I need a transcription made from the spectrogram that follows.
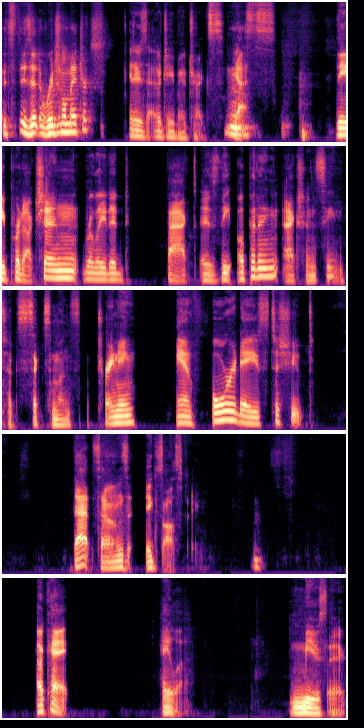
it's is it original Matrix? It is OG Matrix. Mm. Yes. The production related fact is the opening action scene took six months of training and four days to shoot. That sounds exhausting. Okay. Kayla. Music.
